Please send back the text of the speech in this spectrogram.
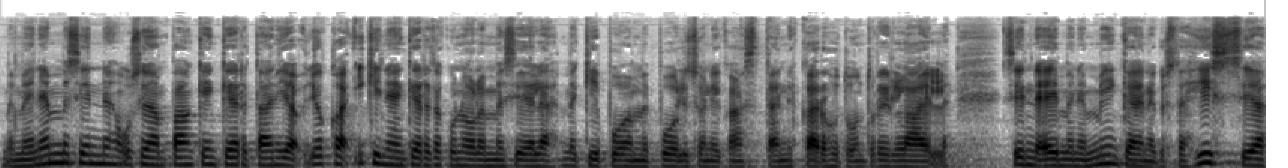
me menemme sinne useampaankin kertaan ja joka ikinen kerta kun olemme siellä me kipuamme puolisoni kanssa tänne Karhutunturin laille. Sinne ei mene minkäännäköistä hissiä,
